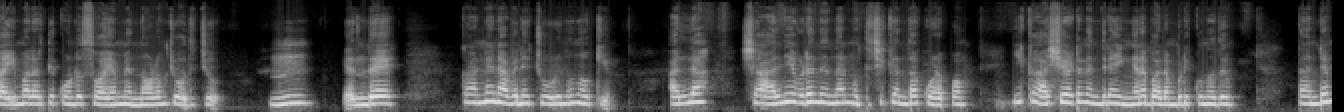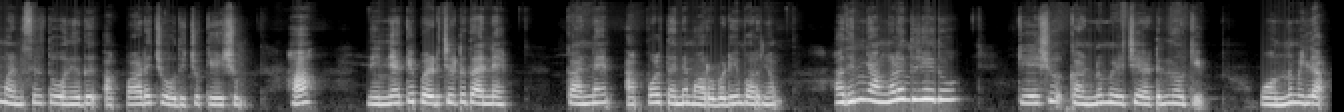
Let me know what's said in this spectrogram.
കൈമലർത്തിക്കൊണ്ട് സ്വയം എന്നോളം ചോദിച്ചു. എന്തേ? കണ്ണൻ അവനെ ചുഴിഞ്ഞു നോക്കി. അല്ല ശാലിനി ഇവിടെ നിന്നാൽ മുത്തശ്ശിക്ക് എന്താ കുഴപ്പം? ഈ കാശിയേട്ടൻ എന്തിനാ ഇങ്ങനെ ബലം പിടിക്കുന്നത്? തന്റെ മനസ്സിൽ തോന്നിയത് അപ്പാടെ ചോദിച്ചു കേശു. ഹാ നിന്നെയൊക്കെ പേടിച്ചിട്ട് തന്നെ. കണ്ണൻ അപ്പോൾ തന്നെ മറുപടിയും പറഞ്ഞു. അതിന് ഞങ്ങൾ എന്തു ചെയ്തു? കേശു കണ്ണും മിഴിച്ച് ഏട്ടനെ നോക്കി. ഒന്നുമില്ല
